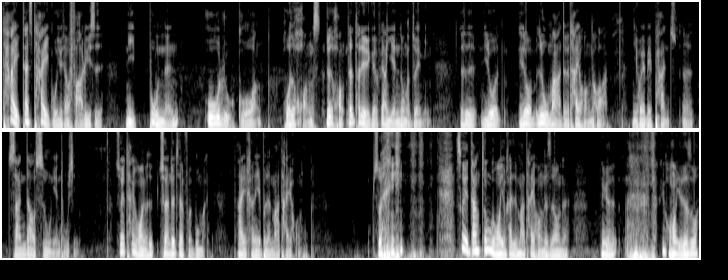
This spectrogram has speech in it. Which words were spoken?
泰，但是泰国有条法律是，你不能侮辱国王或者皇室，就是皇，他他就有一个非常严重的罪名，就是你如果你如果辱骂这个太皇的话，你会被判呃三到十五年徒刑。所以泰国网友是虽然对政府很不满，他也可能也不能骂太皇。所以，所以当中国网友开始骂太皇的时候呢，那个泰国网友就说：“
